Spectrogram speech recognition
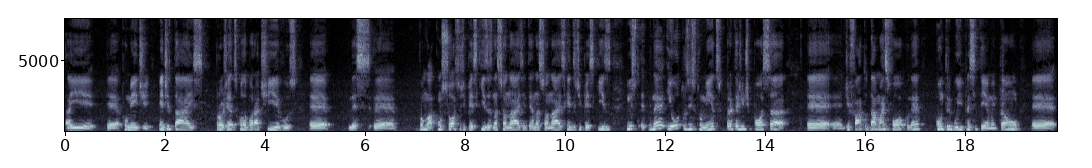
aí, é, por meio de editais, projetos colaborativos, é, nesse, é, vamos lá, consórcios de pesquisas nacionais, internacionais, redes de pesquisa, né, e outros instrumentos para que a gente possa, é, é, de fato, dar mais foco, né, contribuir para esse tema. Então, é,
